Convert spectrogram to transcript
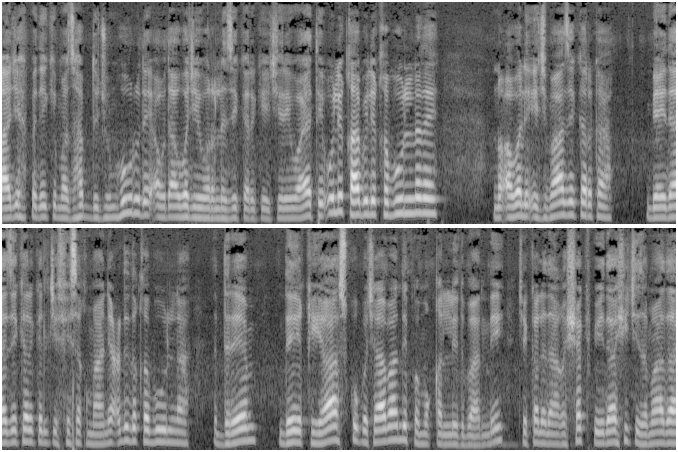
راجح په دې کې مذهب د جمهور دی او دا وجه ورله ذکر کې چې روایت اولی قابل قبول نه دی نو اول اجماع ذکر کا بیا دا ذکر کل چې فسق مانع دی د قبول نه دریم، دی قیاس کو په چا باندې په مقلد باندې چې کله دا شک پیدا شي چې زما دا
